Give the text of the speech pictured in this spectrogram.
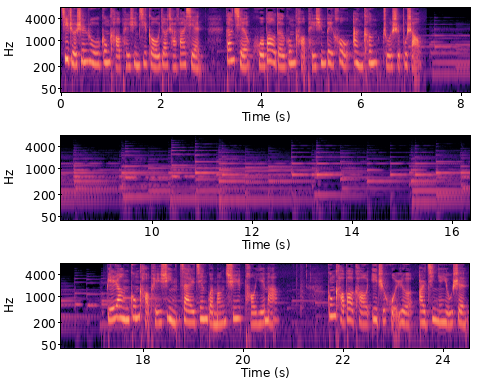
记者深入公考培训机构调查发现。当前火爆的公考培训背后，暗坑着实不少。别让公考培训在监管盲区跑野马。公考报考一直火热，而今年尤甚，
